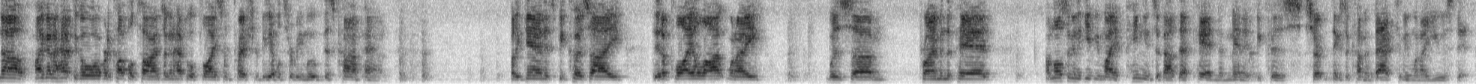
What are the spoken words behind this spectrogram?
Now, I'm going to have to go over it a couple times. I'm going to have to apply some pressure to be able to remove this compound. But again, it's because I did apply a lot when I was um, priming the pad. I'm also going to give you my opinions about that pad in a minute because certain things are coming back to me when I used it.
